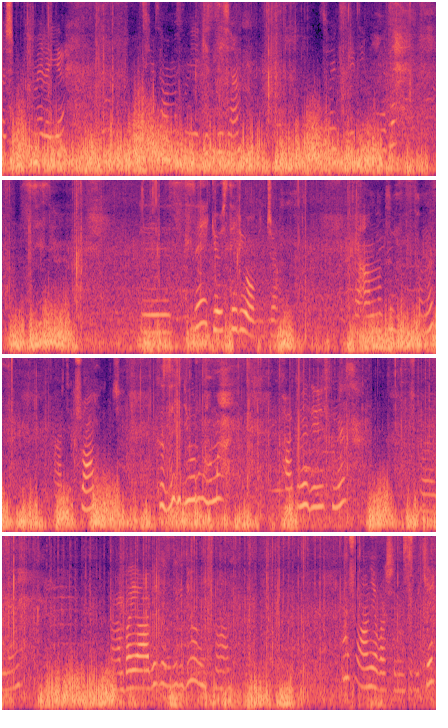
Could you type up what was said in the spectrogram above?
Arkadaşlar şimdi kamerayı kimse almasın diye gizleyeceğim. Sonra gizlediğim yerde siz, e, size gösteriyor olacağım. Yani anladıysanız artık şu an hızlı gidiyorum ama farkında değilsiniz. Şöyle. Ben bayağı bir hızlı gidiyorum şu an. Ama şu an yavaşladım tabii ki.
